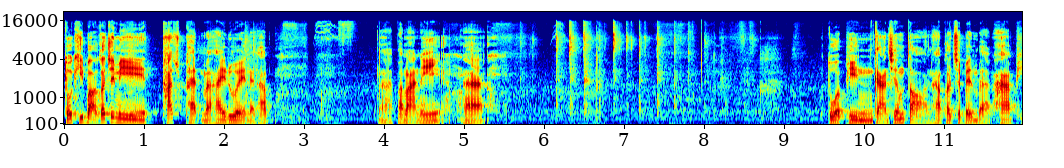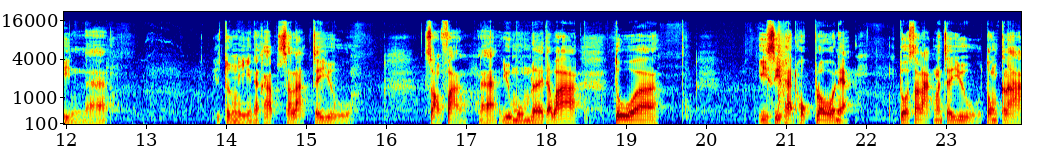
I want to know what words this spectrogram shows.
ตัวคีย์บอร์ดก็จะมีทัชแพดมาให้ด้วยนะครับประมาณนี้นะฮะตัวพินการเชื่อมต่อนะครับ ก็จะเป็นแบบ 5 พินนะฮะอยู่ตรงนี้นะครับ สลักจะอยู่ 2 ฝั่งนะฮะอยู่มุมเลยแต่ว่าตัว ECPad 6 Pro เนี่ยตัวสลักมันจะอยู่ตรงกลาง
